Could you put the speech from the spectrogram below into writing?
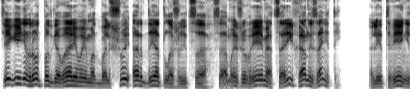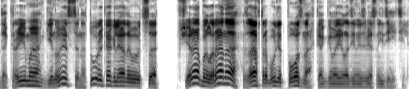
Тегинин род подговариваем от Большой Орды отложиться. Самое же время, цари ханы заняты. Литве не до Крыма, генуэзцы на турок оглядываются. Вчера было рано, завтра будет поздно, как говорил один известный деятель.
